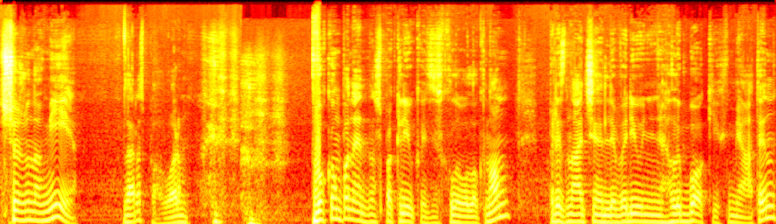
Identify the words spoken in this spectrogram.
Що ж вона вміє? Зараз поговоримо. Двокомпонентна шпаклівка зі скловолокном призначена для вирівнювання глибоких вм'ятин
